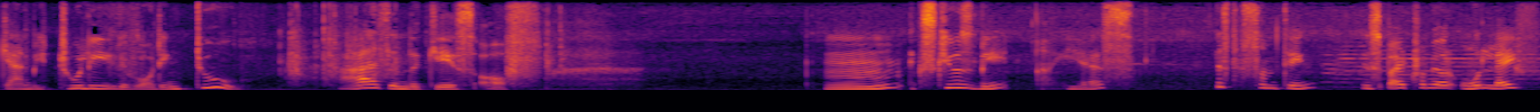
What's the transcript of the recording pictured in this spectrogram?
can be truly rewarding too, as in the case of. Mm, excuse me, yes, is this something inspired from your own life?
